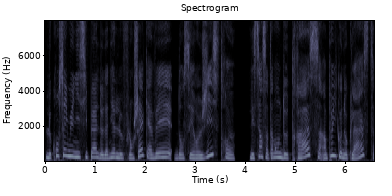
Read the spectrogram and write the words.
le conseil municipal de Daniel Leflanchec avait, dans ses registres, laissé un certain nombre de traces un peu iconoclastes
